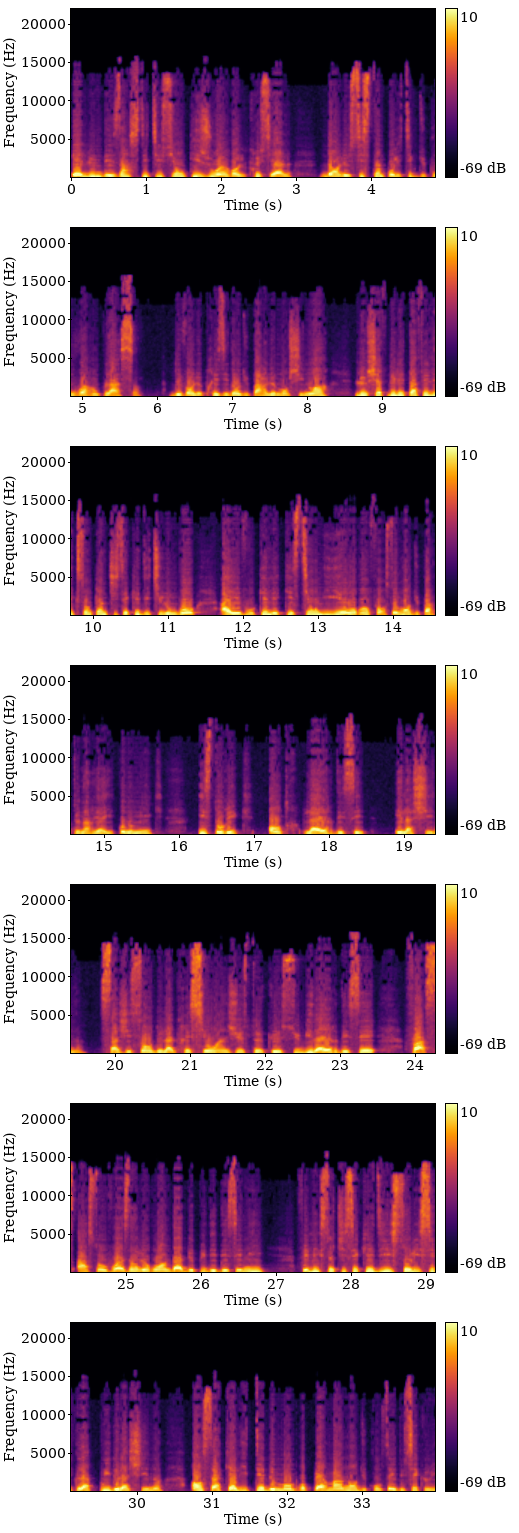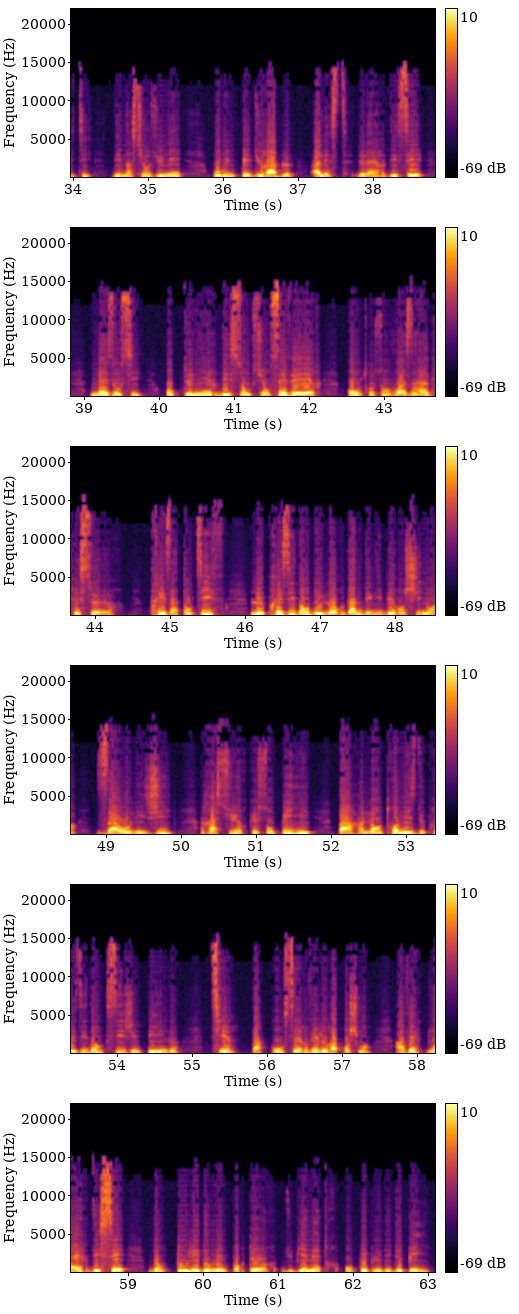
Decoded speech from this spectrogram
est l'une des institutions qui joue un rôle crucial dans le système politique du pouvoir en place. Devant le président du Parlement chinois, le chef de l'État Félix Antoine Tshisekedi Chilombo a évoqué les questions liées au renforcement du partenariat économique historique entre la RDC et la Chine. S'agissant de l'agression injuste que subit la RDC face à son voisin le Rwanda depuis des décennies, Félix Tshisekedi sollicite l'appui de la Chine en sa qualité de membre permanent du Conseil de sécurité des Nations Unies pour une paix durable à l'est de la RDC, mais aussi obtenir des sanctions sévères contre son voisin agresseur. Très attentif, le président de l'organe délibérant chinois, Zhao Leji, rassure que son pays par l'entremise du président Xi Jinping, tient à conserver le rapprochement avec la RDC dans tous les domaines porteurs du bien-être au peuple des deux pays.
